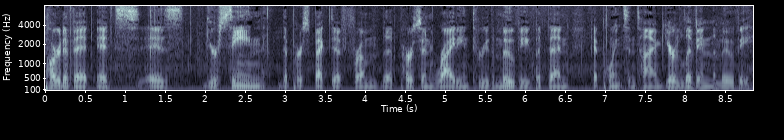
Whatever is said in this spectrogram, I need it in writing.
part of it it's is you're seeing the perspective from the person riding through the movie but then at points in time you're living the movie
